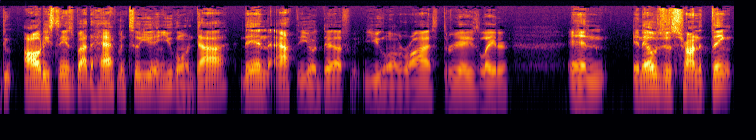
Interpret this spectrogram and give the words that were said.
do all these things about to happen to you and you're gonna die. Then after your death, you're gonna rise three days later. And and they was just trying to think,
